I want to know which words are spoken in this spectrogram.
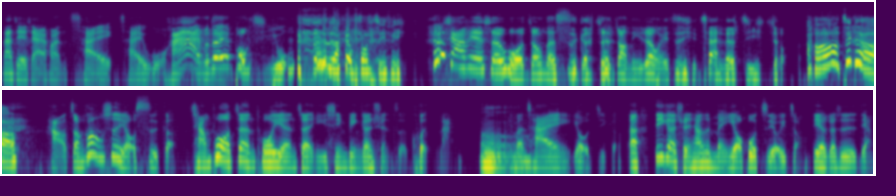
那接下来换猜猜我，哈，你们都在抨击我。哪有抨击你？下面生活中的四个症状，你认为自己占了几种？哦，这个好，总共是有四个：强迫症、拖延症、疑心病跟选择困难。嗯，你们猜有几个？呃，第一个选项是没有或只有一种，第二个是两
